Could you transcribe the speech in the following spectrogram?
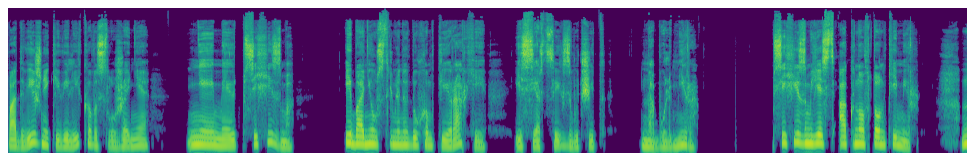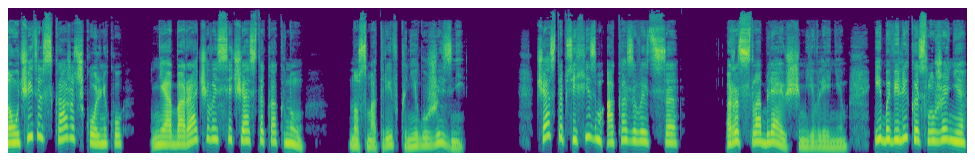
Подвижники великого служения не имеют психизма, ибо они устремлены духом к иерархии, и сердце их звучит на боль мира. Психизм есть окно в тонкий мир. Но учитель скажет школьнику, не оборачивайся часто к окну, но смотри в книгу жизни. Часто психизм оказывается расслабляющим явлением, ибо великое служение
